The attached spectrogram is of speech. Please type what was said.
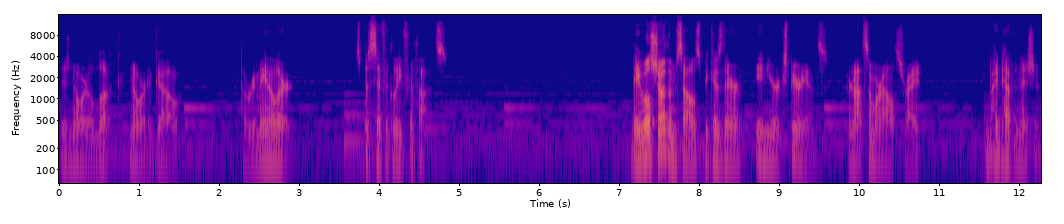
there's nowhere to look, nowhere to go. But remain alert, specifically for thoughts. They will show themselves because they're in your experience. They're not somewhere else, right? By definition.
